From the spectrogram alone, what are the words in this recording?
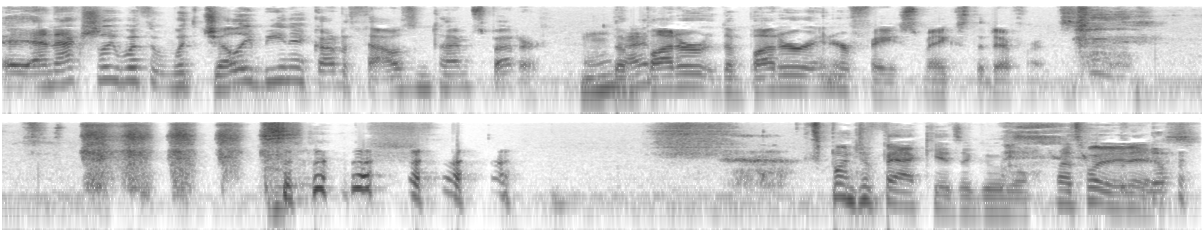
and actually with with Jelly Bean, it got a thousand times better. Mm, The I- butter the butter interface makes the difference. It's a bunch of fat kids at Google. That's what it is.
